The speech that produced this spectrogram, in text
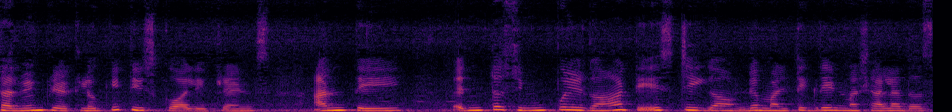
సర్వింగ్ ప్లేట్లోకి తీసుకోవాలి ఫ్రెండ్స్. అంతే. ఎంత సింపుల్గా టేస్టీగా ఉండే మల్టీగ్రెయిన్ మసాలా దోశ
